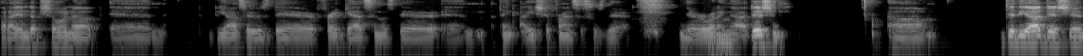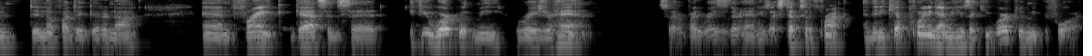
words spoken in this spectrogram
but I ended up showing up and Beyonce was there, Frank Gatson was there, and I think Aisha Francis was there. They were running the audition. Um, did the audition, didn't know if I did good or not. And Frank Gatson said, if you work with me, raise your hand. So everybody raises their hand. He was like, step to the front. And then he kept pointing at me. He was like, you worked with me before.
